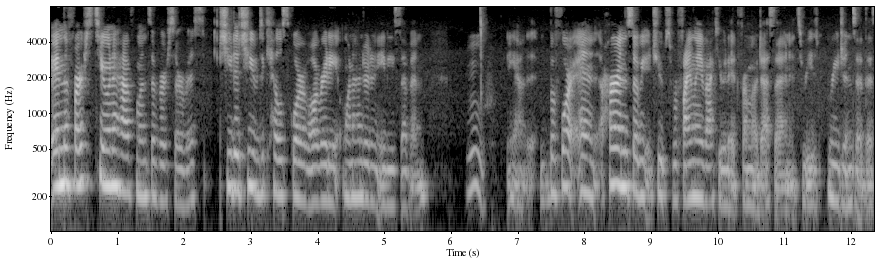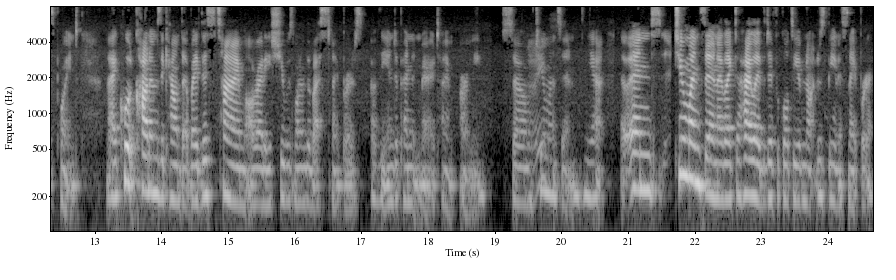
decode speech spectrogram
in the first two and a half months of her service, she'd achieved a kill score of already 187. Ooh. Yeah, before and her and the Soviet troops were finally evacuated from Odessa and its re- regions at this point. I quote Cottam's account that by this time already she was one of the best snipers of the independent maritime army. So nice. two months in, yeah, and two months in, I'd like to highlight the difficulty of not just being a sniper,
